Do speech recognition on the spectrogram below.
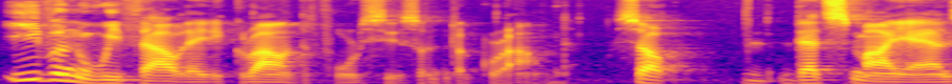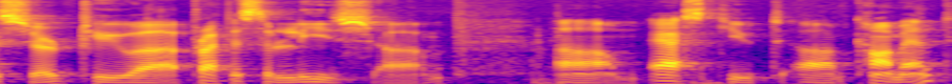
even without any ground forces on the ground. So that's my answer to uh, Professor Lee's um, um astute um, comment.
